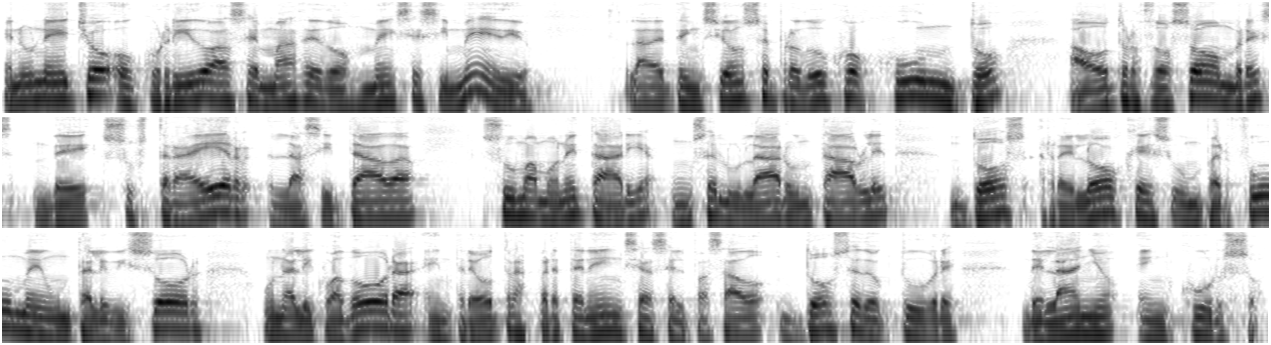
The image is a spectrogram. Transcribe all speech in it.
en un hecho ocurrido hace más de dos meses y medio. La detención se produjo junto a otros dos hombres de sustraer la citada suma monetaria, un celular, un tablet, dos relojes, un perfume, un televisor, una licuadora, entre otras pertenencias, el pasado 12 de octubre del año en curso.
